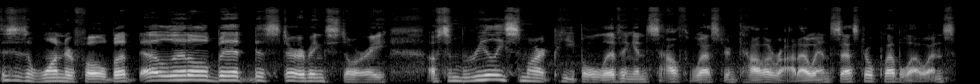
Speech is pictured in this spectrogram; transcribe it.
This is a wonderful but a little bit disturbing story of some really smart people living in southwestern Colorado, ancestral Puebloans,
